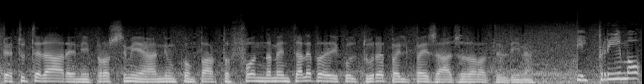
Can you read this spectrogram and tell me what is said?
per tutelare nei prossimi anni un comparto fondamentale per l'agricoltura e per il paesaggio della Valtellina. Il primo,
